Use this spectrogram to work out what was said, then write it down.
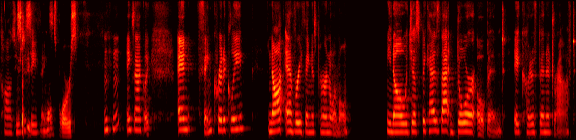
cause you so to see things. Mold spores. Mm-hmm, exactly. And think critically. Not everything is paranormal. You know, just because that door opened, it could have been a draft.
